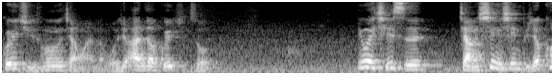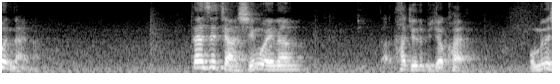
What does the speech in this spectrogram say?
规矩通通讲完了，我就按照规矩做。因为其实讲信心比较困难了，但是讲行为呢，他觉得比较快。我们的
